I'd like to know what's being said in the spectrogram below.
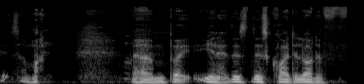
hit someone. Um, but you know, there's there's quite a lot of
